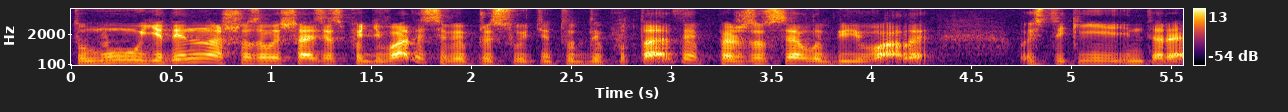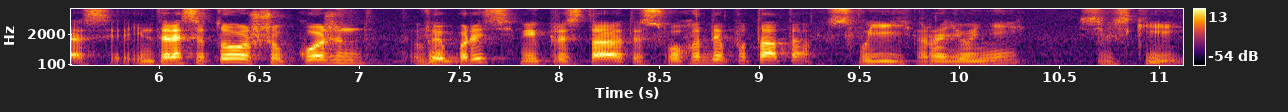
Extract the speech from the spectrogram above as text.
Тому єдине, на що залишається сподіватися, ви присутні тут депутати, перш за все лобіювали ось такі інтереси. Інтереси того, щоб кожен виборець міг представити свого депутата в своїй районній, сільській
